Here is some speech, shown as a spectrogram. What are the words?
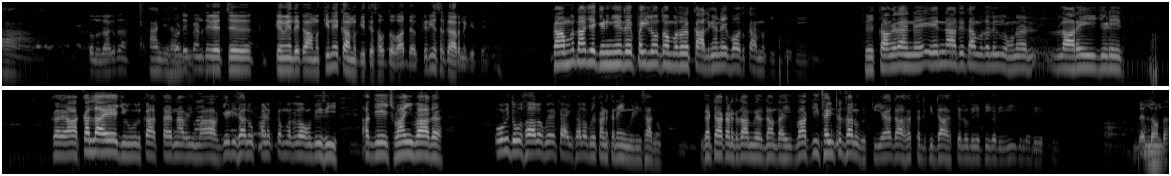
ਹਾਂ। ਤੁਹਾਨੂੰ ਲੱਗਦਾ? ਹਾਂਜੀ ਤੁਹਾਡੇ ਹਾਂਜੀ ਪਿੰਡ ਦੇ ਵਿੱਚ ਕਿਵੇਂ ਦੇ ਕੰਮ ਕਿਹਨੇ ਕੰਮ ਕੀਤੇ ਸਭ ਤੋਂ ਵੱਧ? ਕਿਹੜੀਆਂ ਸਰਕਾਰ ਨੇ ਕੀਤੇ? ਕੰਮ ਤਾਂ ਜੇ ਗਿਣੀਏ ਤੇ ਪਹਿਲੋਂ ਤਾਂ ਮਤਲਬ ਕਾਲੀਆਂ ਨੇ ਬਹੁਤ ਕੰਮ ਕੀਤੇ। ਤੇ ਕਾਂਗਰਸ ਨੇ ਇਹਨਾਂ ਦੇ ਤਾਂ ਮਤਲਬ ਵੀ ਹੁਣ ਲਾਰੇ ਹੀ ਜਿਹੜੇ ਕ- ਕੱਲਾ ਇਹ ਜ਼ਰੂਰ ਕਰਤਾ ਨਾ ਵੀ ਮਾਫ ਜਿਹੜੀ ਸਾਨੂੰ ਕਣਕ ਮਤਲਬ ਆਉਂਦੀ ਸੀ ਅੱਗੇ ਛਵਾਈ ਬਾਅਦ ਉਹ ਵੀ 2 ਸਾਲ ਹੋ ਗਏ 2.5 ਸਾਲ ਹੋ ਗਏ ਕਣਕ ਨਹੀਂ ਮਿਲੀ ਸਾਨੂੰ। ਗੱਟਾ ਕਣਕ ਦਾ ਮਿਲਦਾ ਹੁੰਦਾ ਸੀ ਬਾਕੀ ਸੈਂਟਰ ਸਾਨੂੰ ਦਿੱਤੀ ਹੈ 10 ਕਦੀ 10 ਕਿਲੋ ਦੇਤੀ ਕਦੀ 20 ਕਿਲੋ ਦੇਤੀ। ਹਾਂ ਬਿੱਲ ਆਉਂਦਾ?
